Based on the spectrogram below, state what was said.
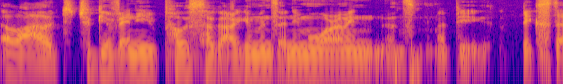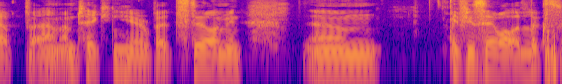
allowed to give any post hoc arguments anymore. I mean, it might be a big step um, I'm taking here, but still, I mean, um, if you say, well, it looks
